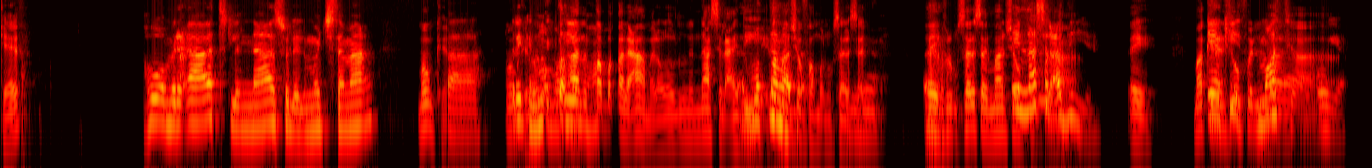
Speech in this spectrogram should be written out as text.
كيف؟ هو مرآة للناس وللمجتمع. ممكن. ف ممكن. الطبقه العامة أو الناس العادية. اللي. ما نشوفهم بالمسلسل إيه. إحنا في المسلسل ما نشوف إيه الناس ال- العادية. اي ما كنا إيه نشوف المؤثر قوية.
